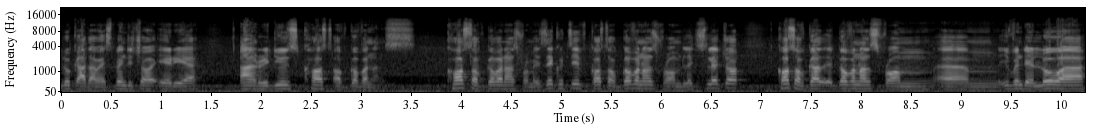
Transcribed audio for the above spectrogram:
look at our expenditure area and reduce cost of governance. Cost of governance from executive, cost of governance from legislature, cost of go governance from um, even the lower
